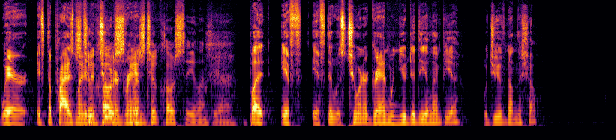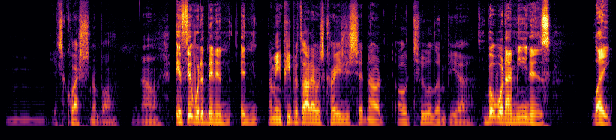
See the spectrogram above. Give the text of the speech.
Where if the prize money had been close. It was grand, too close to the Olympia. but if if there was two hundred grand when you did the Olympia, would you have done the show? Mm, it's questionable, you know. If it would have been in, in I mean, people thought I was crazy sitting out 02 Olympia. But what I mean is, like,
